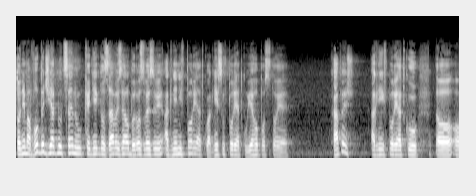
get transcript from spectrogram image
to nemá vôbec žiadnu cenu, keď niekto zavezuje alebo rozvezuje, ak není v poriadku, ak nie sú v poriadku jeho postoje. Chápeš? Ak nie je v poriadku o, o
